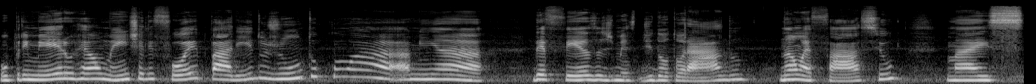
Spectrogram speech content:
O primeiro realmente ele foi parido junto com a, a minha defesa de, de, doutorado. Não é fácil, mas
